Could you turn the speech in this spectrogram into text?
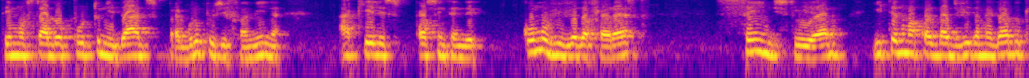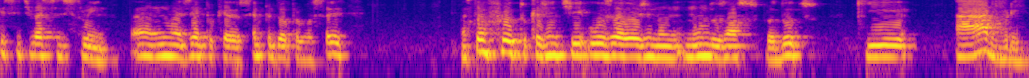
tem mostrado oportunidades para grupos de família a que eles possam entender como viver da floresta sem destruir ela e tendo uma qualidade de vida melhor do que se estivesse destruindo. Então, um exemplo que eu sempre dou para vocês, mas tem um fruto que a gente usa hoje num, num dos nossos produtos, que a árvore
